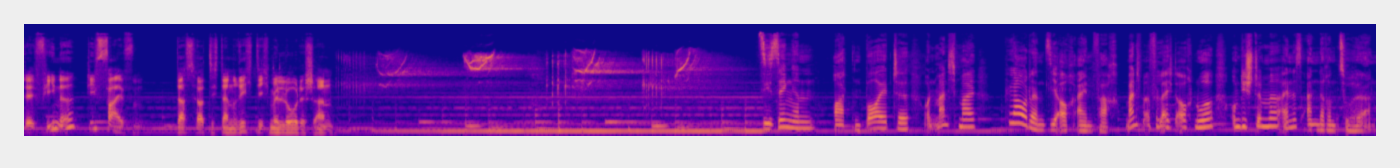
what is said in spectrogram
Delfine, die pfeifen. Das hört sich dann richtig melodisch an. Sie singen, orten Beute und manchmal plaudern sie auch einfach, manchmal vielleicht auch nur, um die Stimme eines anderen zu hören.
